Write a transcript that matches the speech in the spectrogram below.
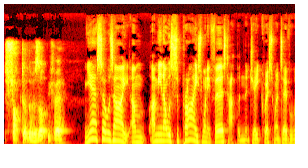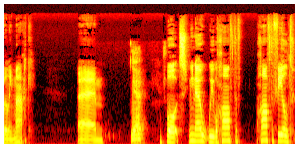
shocked at the result. To be fair, Yeah, so was I. Um, I mean, I was surprised when it first happened that Jake Crist went over Willie Mack. Um, yeah, but you know, we were half the half the field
